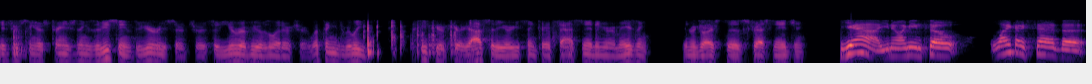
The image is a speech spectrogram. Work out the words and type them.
interesting or strange things have you seen through your research or through your review of the literature? What things really pique your curiosity or you think are fascinating or amazing in regards to stress and aging? Yeah, you know, I mean, so like I said, the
